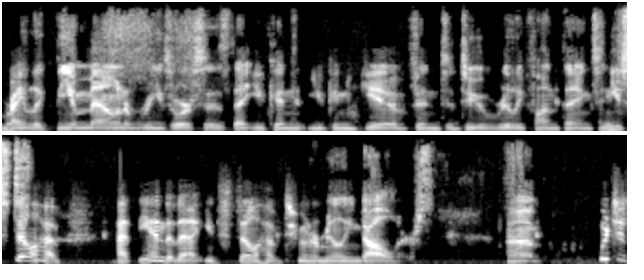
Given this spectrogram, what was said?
right? Like the amount of resources that you can you can give and to do really fun things. And you still have at the end of that, you'd still have $200 million, um, which is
